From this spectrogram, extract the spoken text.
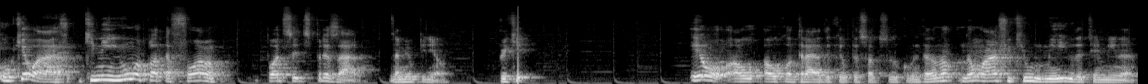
o que eu acho que nenhuma plataforma pode ser desprezada, na minha opinião. Porque eu, ao, ao contrário do que o pessoal que estuda comunicando, não, não acho que o meio determina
